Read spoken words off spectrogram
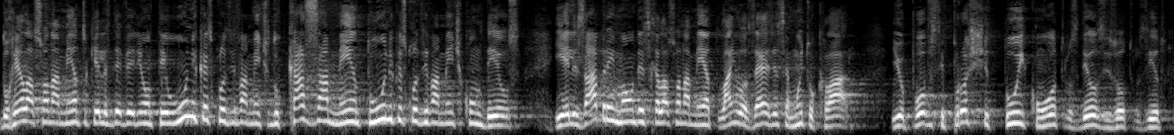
do relacionamento que eles deveriam ter única e exclusivamente, do casamento único e exclusivamente com Deus, e eles abrem mão desse relacionamento, lá em Oséias isso é muito claro, e o povo se prostitui com outros deuses outros ídolos,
